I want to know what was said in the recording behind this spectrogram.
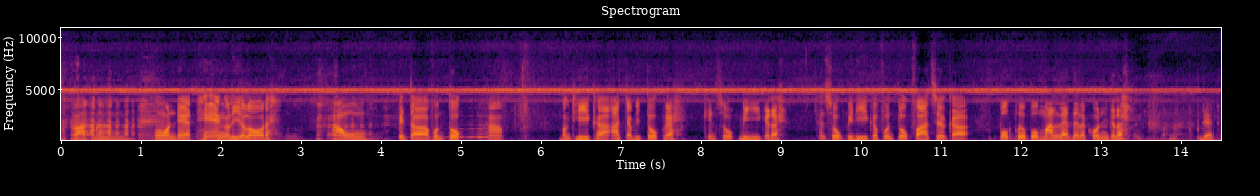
อากาศมันร้อนแดดแห้งอะไรรอได้เอาเป็นตาฝนตกอ่าบางทีก็อาจจะมีตกนะเข็นโชคดีก็ได้กันโชคไม่ดีกับฝนตกฟ้าเชือกกะปบเพิ่มปบมันแล้วแต่ละคนก็ได้ แดดเ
